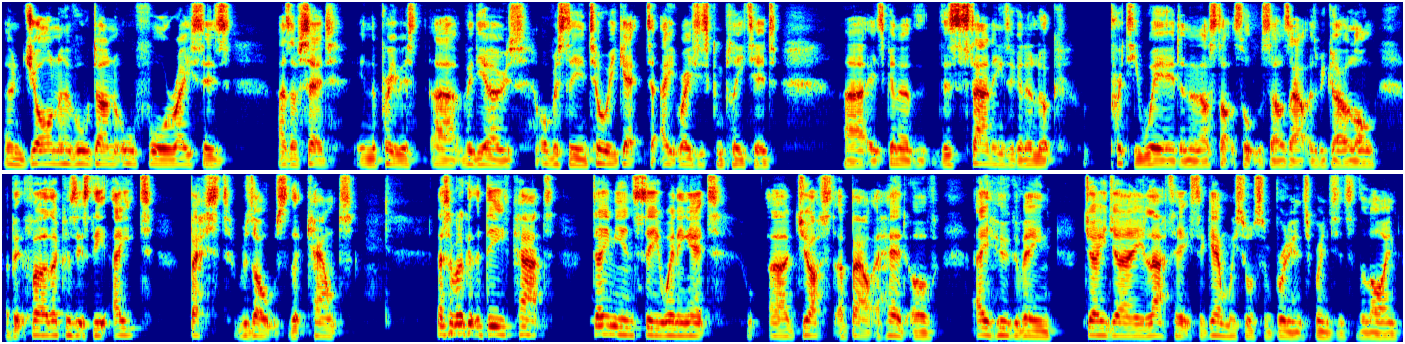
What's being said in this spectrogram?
and John have all done all four races. As I've said in the previous uh, videos, obviously until we get to eight races completed, uh, it's gonna the standings are gonna look pretty weird, and then they'll start to sort themselves out as we go along a bit further because it's the eight best results that count. Let's have a look at the DCAT. Damien C winning it uh, just about ahead of A. Hugavine, JJ, Latix. Again, we saw some brilliant sprints into the line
